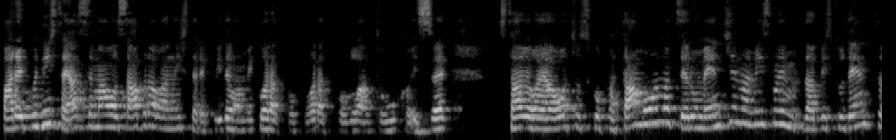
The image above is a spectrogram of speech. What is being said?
Pa rekao, ništa, ja se malo sabrala, ništa, rekao, idemo mi korak po korak, pogledati uho i sve. Stavila ja otosko, pa tamo ono cerumenčina, mislim da bi student eh,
